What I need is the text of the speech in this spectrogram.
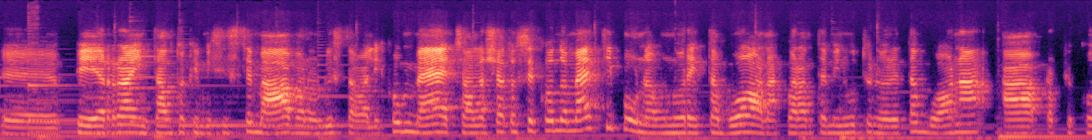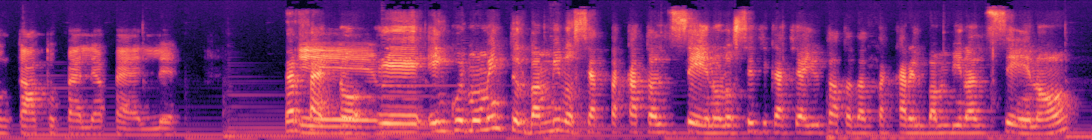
eh, per intanto che mi sistemavano, lui stava lì con me, ci ha lasciato secondo me tipo una, un'oretta buona, 40 minuti, un'oretta buona a proprio contatto pelle a pelle Perfetto, e... e, in quel momento il bambino si è attaccato al seno, l'ostetica ti ha aiutato ad attaccare il bambino al seno?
